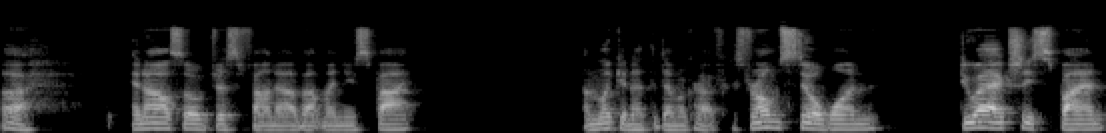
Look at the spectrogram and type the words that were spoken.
Uh, and I also just found out about my new spy. I'm looking at the demographics. Rome's still one. Do I actually spy on?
